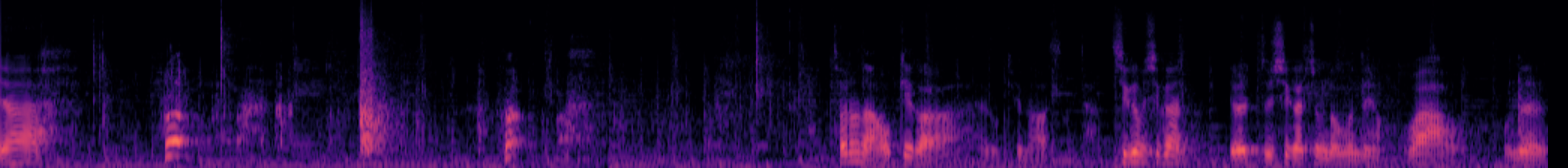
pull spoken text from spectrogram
야, 허! 허! 39개가 이렇게 나왔습니다. 지금 시간 12시가 좀 넘었네요. 와우. 오늘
